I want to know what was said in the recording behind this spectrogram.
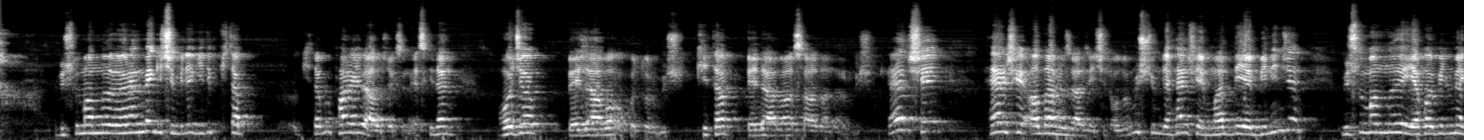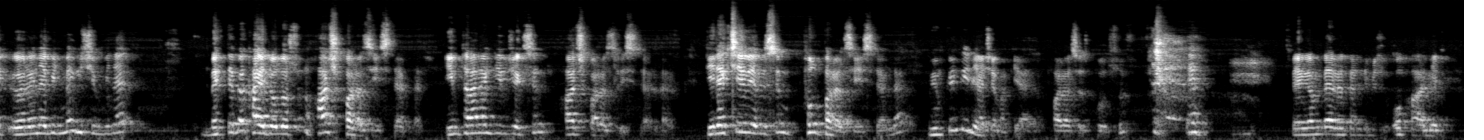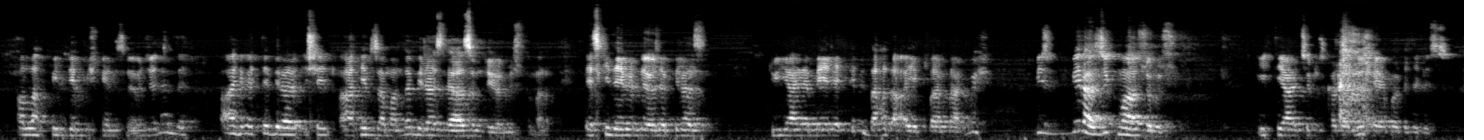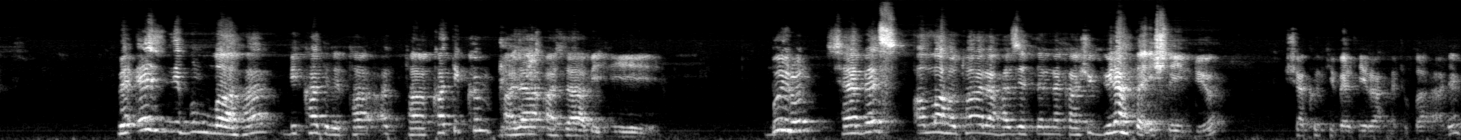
Müslümanlığı öğrenmek için bile gidip kitap kitabı parayla alacaksın. Eskiden hoca bedava okuturmuş. Kitap bedava sağlanırmış. Her şey her şey Allah rızası için olurmuş. Şimdi her şey maddeye binince Müslümanlığı yapabilmek, öğrenebilmek için bile mektebe kaydolursun, harç parası isterler. İmtihana gireceksin, harç parası isterler. Dilekçe verirsin, pul parası isterler. Mümkün değil yaşamak yani, parasız, pulsuz. Eh, Peygamber Efendimiz o hali Allah bildirmiş kendisine önceden de ahirette biraz şey ahir zamanda biraz lazım diyor Müslümana. Eski devirde öyle biraz dünyaya meyletti mi daha da ayıplarlarmış. Biz birazcık mazuruz. İhtiyacımız kadarını şey yapabiliriz. Ve eznibullaha bi kadri takatikum ala azabihi. Buyurun serbest Allahu Teala Hazretlerine karşı günah da işleyin diyor. Şakır Kibelhi rahmetullahi aleyh.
